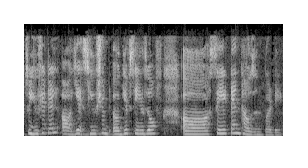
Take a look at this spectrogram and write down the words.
So you should tell uh, yes you should uh, give sales of uh, say 10,000 per day.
